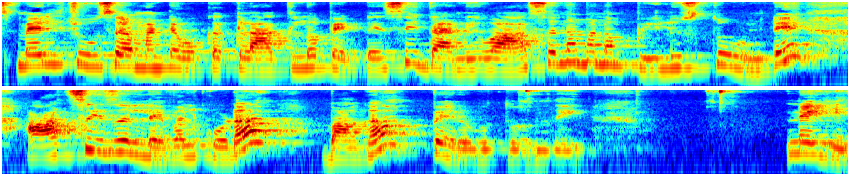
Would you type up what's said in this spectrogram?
స్మెల్ చూసామంటే ఒక క్లాత్లో పెట్టేసి దాని వాసన మనం పీలుస్తూ ఉంటే ఆక్సిజన్ లెవెల్ కూడా బాగా పెరుగుతుంది. నెయ్యి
